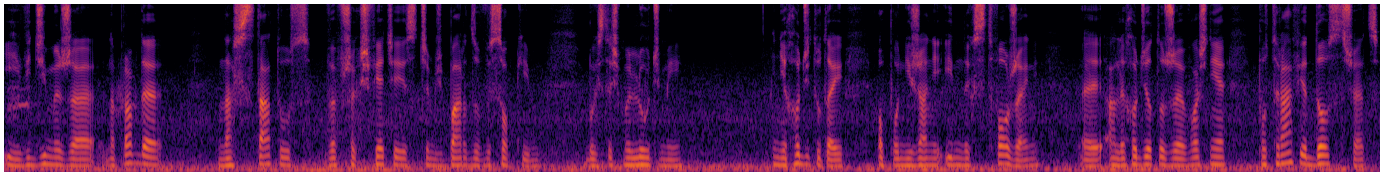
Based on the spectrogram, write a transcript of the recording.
i widzimy, że naprawdę nasz status we wszechświecie jest czymś bardzo wysokim, bo jesteśmy ludźmi. I nie chodzi tutaj o poniżanie innych stworzeń, e, ale chodzi o to, że właśnie potrafię dostrzec,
